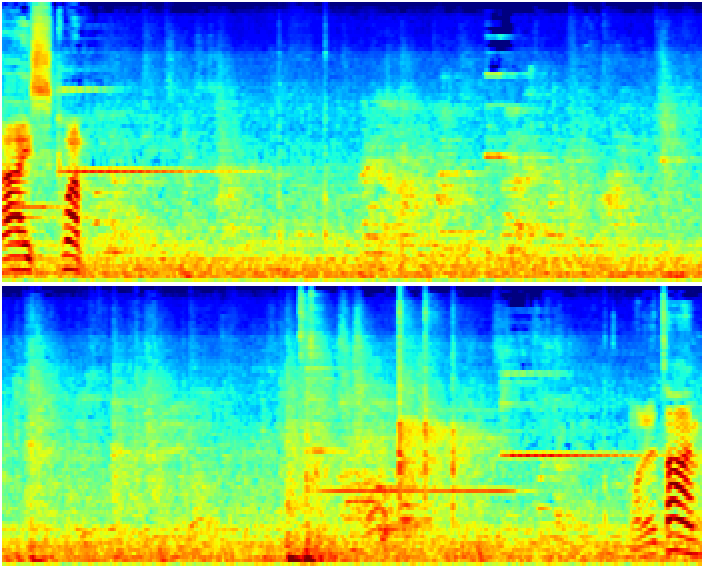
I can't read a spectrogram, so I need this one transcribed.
Nice. Come on. One at a time.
